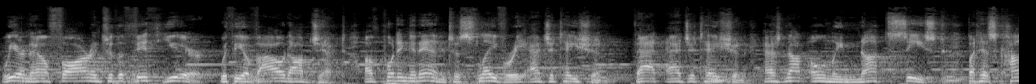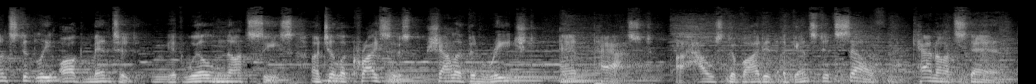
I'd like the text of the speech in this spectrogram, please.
We are now far into the fifth year with the avowed object of putting an end to slavery agitation. That agitation has not only not ceased, but has constantly augmented. It will not cease until a crisis shall have been reached and passed. A house divided against itself cannot stand.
